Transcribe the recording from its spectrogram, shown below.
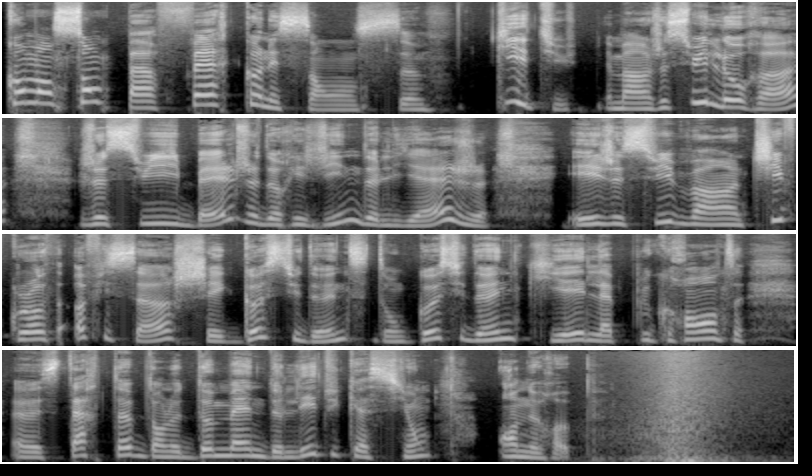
Commençons par faire connaissance. Qui es-tu? Eh ben, Je suis Laura, je suis belge d'origine de Liège et je suis ben, Chief Growth Officer chez GoStudent, donc GoStudent qui est la plus grande euh, start-up dans le domaine de l'éducation en Europe.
